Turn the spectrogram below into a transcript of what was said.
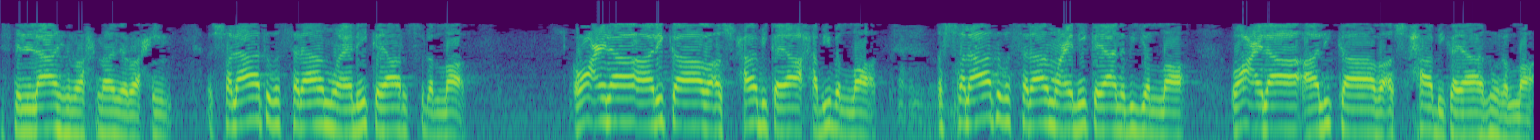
بسم الله الرحمن الرحيم الصلاه والسلام عليك يا رسول الله وعلى اليك واصحابك يا حبيب الله الصلاه والسلام عليك يا نبي الله وعلى اليك واصحابك يا نور الله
